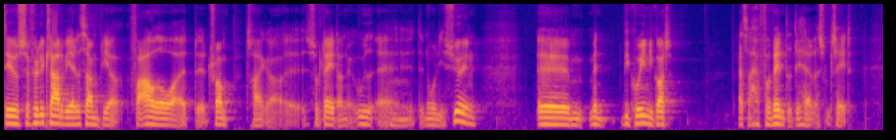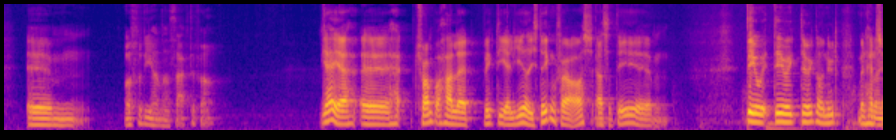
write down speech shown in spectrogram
det er jo selvfølgelig klart, at vi alle sammen bliver farvet over, at øh, Trump trækker øh, soldaterne ud af mm. det nordlige Syrien. Øh, men vi kunne egentlig godt altså, have forventet det her resultat. Øh, Også fordi han har sagt det før. Ja, ja. Øh, Trump har ladt vigtige allierede i stikken før også. Altså det, øh, det, er jo, det, er jo ikke, det er jo ikke noget nyt. Men hans,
